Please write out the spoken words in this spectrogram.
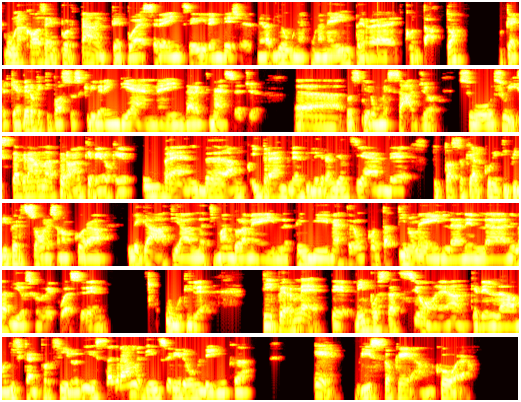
Una cosa importante può essere inserire invece nella bio una, una mail per eh, il contatto, ok? Perché è vero che ti posso scrivere in DM, in direct message, eh, posso scrivere un messaggio su, su, Instagram, però è anche vero che un brand, i brand, le, grandi aziende, piuttosto che alcuni tipi di persone sono ancora legati al ti mando la mail, quindi mettere un contattino mail nel, nella bio secondo me può essere utile. Ti permette l'impostazione anche della modifica del profilo di Instagram di inserire un link e visto che ancora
